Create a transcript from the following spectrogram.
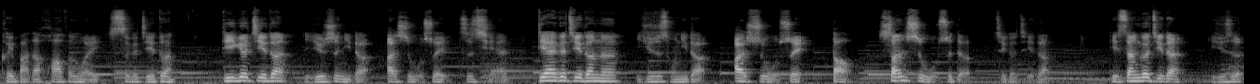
可以把它划分为四个阶段。第一个阶段，也就是你的二十五岁之前；第二个阶段呢，也就是从你的二十五岁到三十五岁的这个阶段；第三个阶段，也就是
